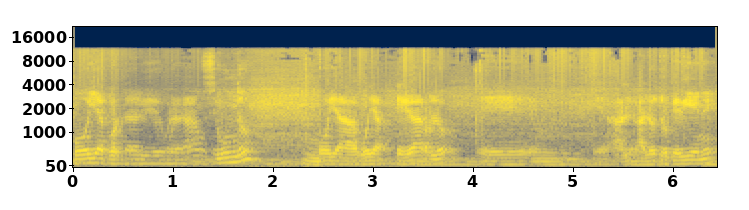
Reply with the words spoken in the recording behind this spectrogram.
Voy a cortar el video por acá un segundo. Voy a, voy a pegarlo eh, al, otro que viene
